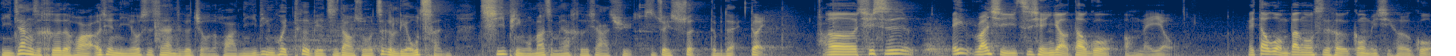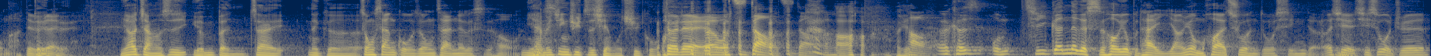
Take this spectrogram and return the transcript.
你这样子喝的话，而且你又是生产这个酒的话，你一定会特别知道说这个流程，七瓶我们要怎么样喝下去是最顺，对不对？对。呃，其实，哎，阮喜之前应该有到过哦，没有，哎，到过我们办公室喝，跟我们一起喝过嘛，对不对？对对你要讲的是原本在那个中山国中站那个时候，你还没进去之前，我去过。对 对，对，我知道，我知道。好，好，okay、好。呃，可是我们其实跟那个时候又不太一样，因为我们后来出很多新的，而且其实我觉得，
